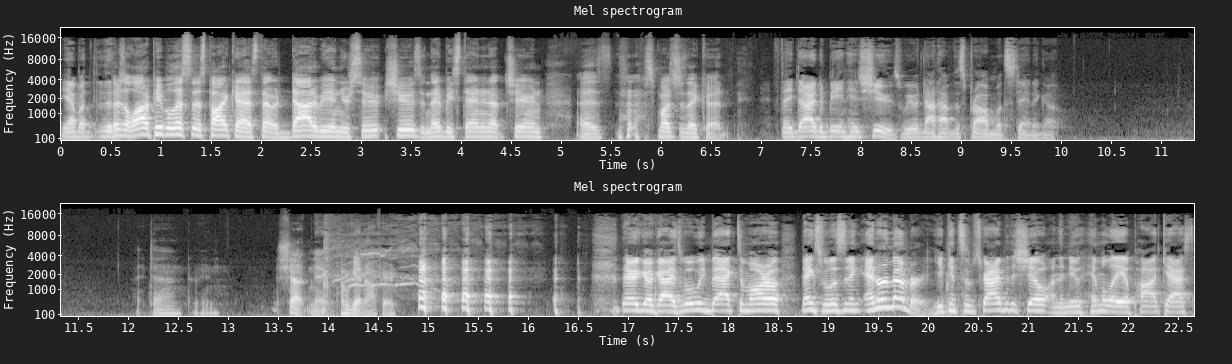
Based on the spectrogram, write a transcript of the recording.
Yeah, but the, There's a lot of people listening to this podcast that would die to be in your su- shoes and they'd be standing up cheering as as much as they could. if they died to be in his shoes, we would not have this problem with standing up. They died to be- Shut up, Nick. I'm getting off here. There you go, guys. We'll be back tomorrow. Thanks for listening. And remember, you can subscribe to the show on the new Himalaya podcast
